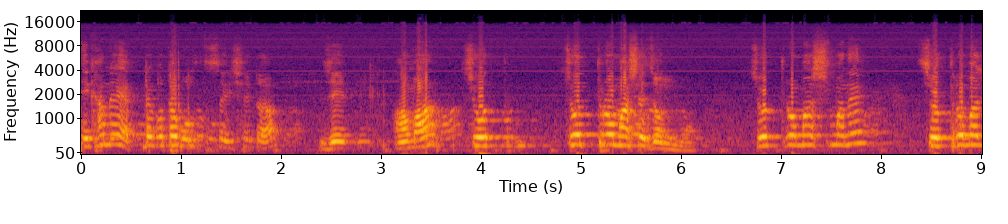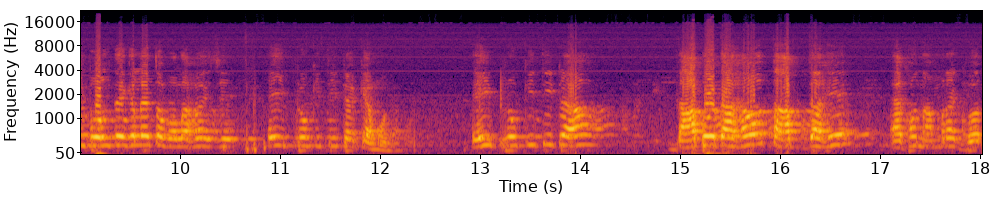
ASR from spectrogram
এখানে একটা কথা বলতে চাই সেটা যে আমার চৈত- চৈত্র মাসে জন্ম। চৈত্র মাস মানে চৈত্র মাস বলতে গেলে তো বলা হয় যে এই প্রকৃতিটা কেমন? এই প্রকৃতিটা দাবদাহ, তাপদাহে এখন আমরা ঘর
